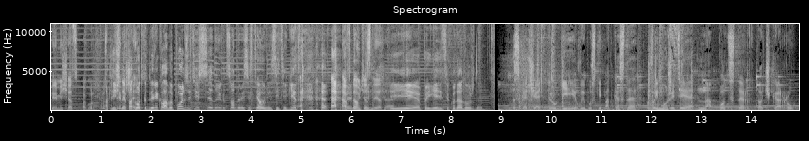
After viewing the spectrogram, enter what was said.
перемещаться по городу. Просто Отличная подводка для рекламы. Пользуйтесь навигационными системами CityGit В том числе, да. и приедете куда нужно. Скачать другие выпуски подкаста вы можете на podster.ru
